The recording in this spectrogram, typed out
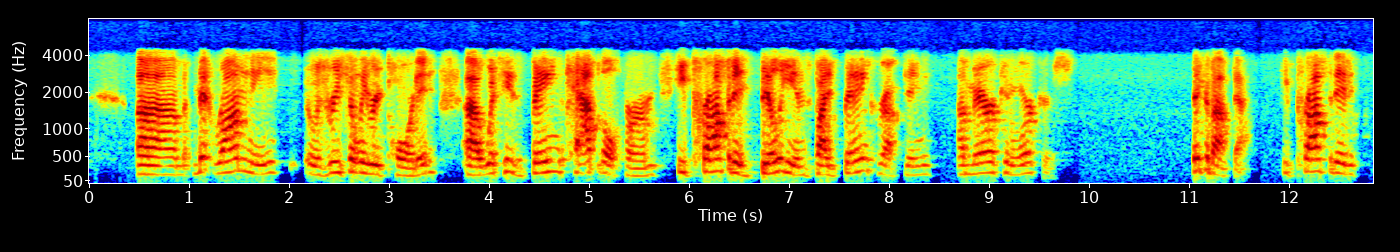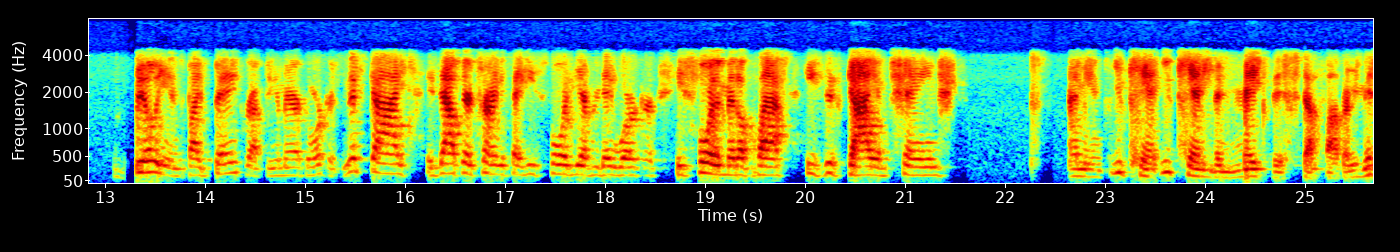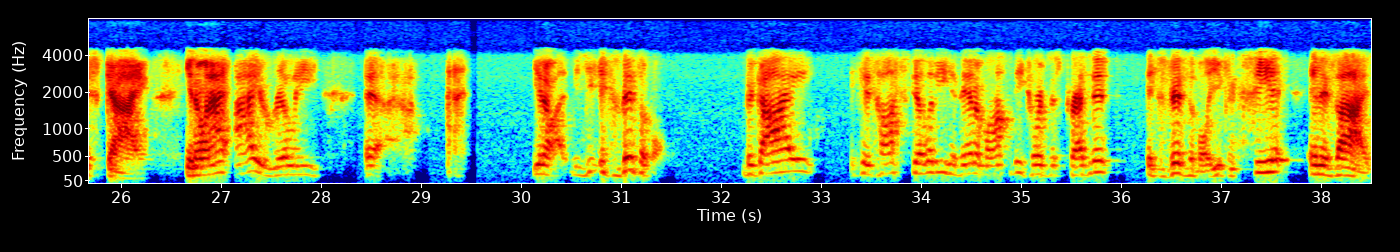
Um, Mitt Romney it was recently reported uh, with his Bain Capital firm, he profited billions by bankrupting American workers. Think about that. He profited billions by bankrupting American workers. And this guy is out there trying to say he's for the everyday worker, he's for the middle class, he's this guy of change. I mean, you can't you can't even make this stuff up. I mean, this guy, you know, and I I really, uh, you know, it's visible. The guy, his hostility, his animosity towards this president, it's visible. You can see it in his eyes.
